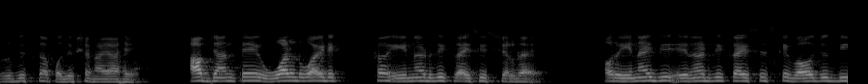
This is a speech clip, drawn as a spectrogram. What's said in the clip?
रुपीज़ का प्रोजेक्शन आया है। आप जानते हैं वर्ल्ड वाइड एक एनर्जी क्राइसिस चल रहा है और एनर्जी एनर्जी क्राइसिस के बावजूद भी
